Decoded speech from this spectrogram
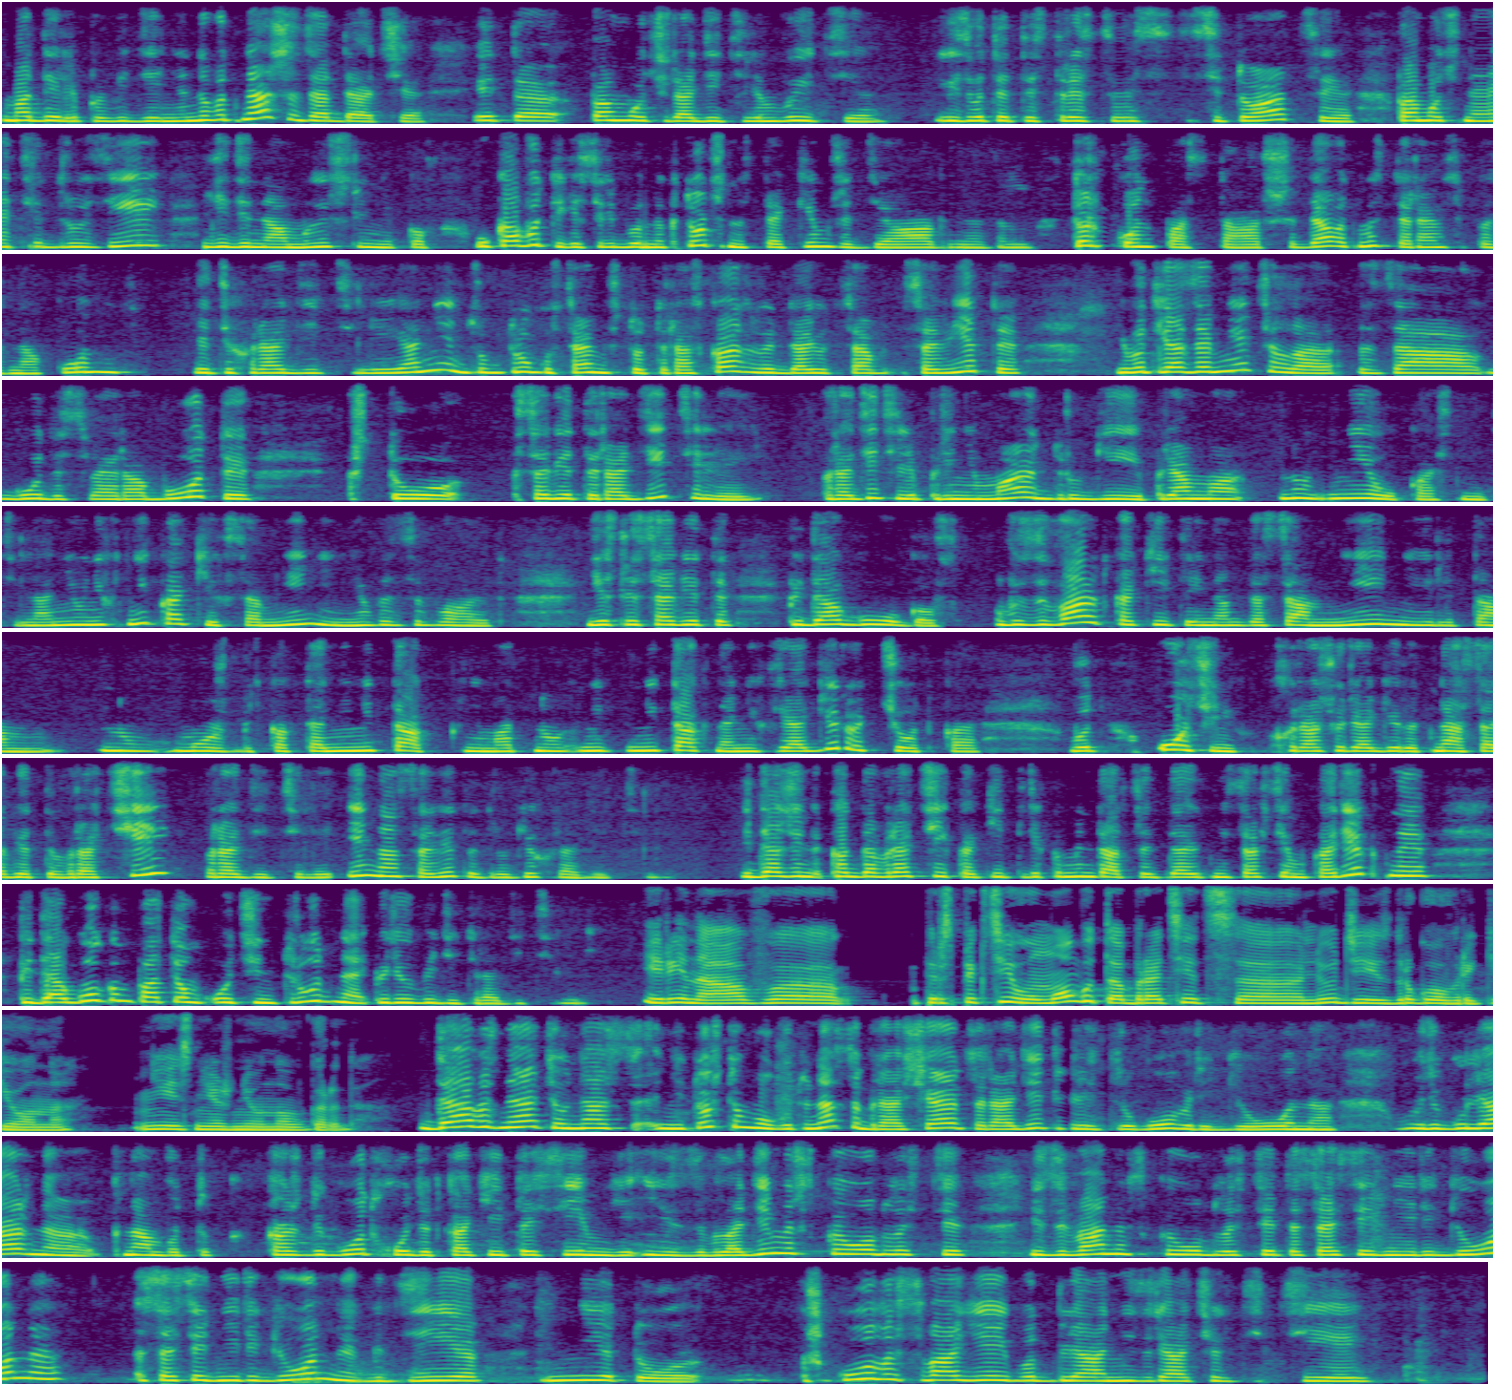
модели поведения. Но вот наша задача – это помочь родителям выйти из вот этой стрессовой ситуации, помочь найти друзей, единомышленников. У кого-то есть ребенок точно с таким же диагнозом, только он постарше. Да, вот мы стараемся познакомить этих родителей. И они друг другу сами что-то рассказывают, дают советы. И вот я заметила за годы своей работы, что советы родителей родители принимают другие прямо ну, неукоснительно. Они у них никаких сомнений не вызывают. Если советы педагогов вызывают какие-то иногда сомнения или там, ну, может быть, как-то они не так к ним отно... не, не так на них реагируют четко, вот очень хорошо реагируют на советы врачей, родителей и на советы других родителей. И даже когда врачи какие-то рекомендации дают не совсем корректные, педагогам потом очень трудно переубедить родителей. Ирина, а в перспективу могут обратиться люди из другого региона, не из Нижнего Новгорода? Да, вы знаете, у нас не то, что могут, у нас обращаются родители из другого региона. Регулярно к нам вот каждый год ходят какие-то семьи из Владимирской области, из Ивановской области. Это соседние регионы, соседние регионы, где нету школы своей вот для незрячих детей.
